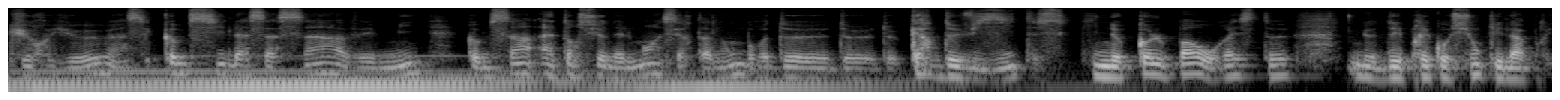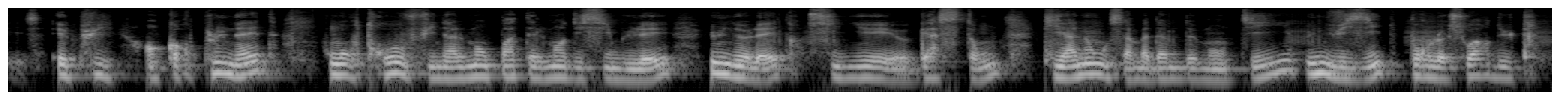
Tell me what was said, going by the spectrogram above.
Curieux. Hein. C'est comme si l'assassin avait mis comme ça intentionnellement un certain nombre de, cartes de visite, ce qui ne colle pas au reste des précautions qu'il a prises. Et puis, encore plus net, on retrouve finalement pas tellement dissimulé une lettre signée euh, Gaston qui annonce à Madame de Monty une visite pour le soir du crime.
